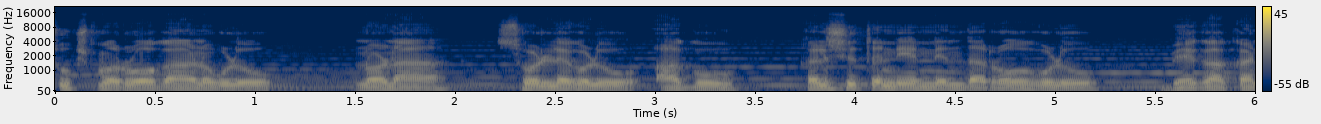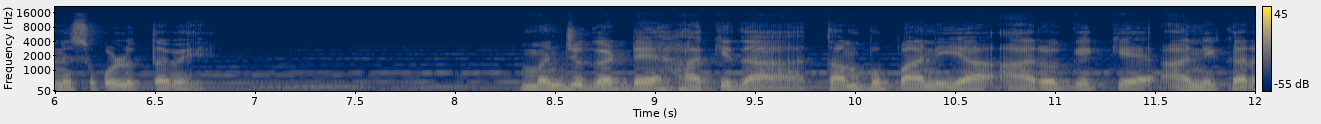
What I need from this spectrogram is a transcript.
ಸೂಕ್ಷ್ಮ ರೋಗಾಣುಗಳು, ನೊಣ, ಸೊಳ್ಳೆಗಳು ಹಾಗೂ ಕಲುಷಿತ ನೀರಿನಿಂದ ರೋಗಗಳು ಬೇಗ ಕಾಣಿಸಿಕೊಳ್ಳುತ್ತವೆ. ಮಂಜುಗಡ್ಡೆ ಹಾಕಿದ ತಂಪು ಪಾನೀಯ ಆರೋಗ್ಯಕ್ಕೆ ಹಾನಿಕರ.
